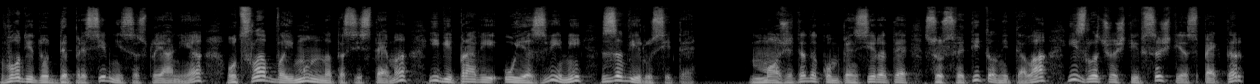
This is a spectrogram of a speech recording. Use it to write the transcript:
води до депресивни състояния, отслабва имунната система и ви прави уязвими за вирусите. Можете да компенсирате с осветителни тела, излъчващи в същия спектър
